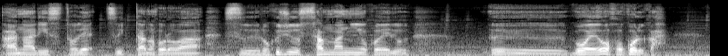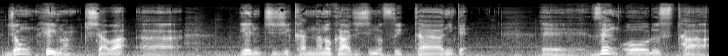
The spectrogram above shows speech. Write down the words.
アナリストで、ツイッターのフォロワー数63万人を超える、うー超えを誇るか、ジョン・ヘイマン記者は、現地時間7日自身のツイッターにて、えー全オールスター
